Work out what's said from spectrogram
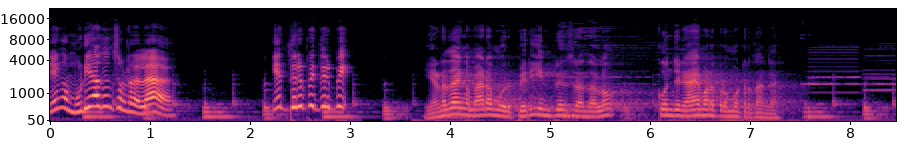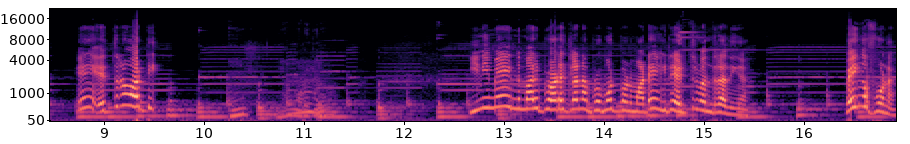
ஏங்க முடியாதுன்னு சொல்றல ஏன் திருப்பி திருப்பி? என்னதான் எங்கள் மேடம் ஒரு பெரிய இன்ஃப்ளூயன்ஸராக இருந்தாலும் கொஞ்சம் நியாயமான ப்ரொமோட்டர் தாங்க. ஏங்க எத்தனை வாட்டி? ஏன்? இனிமே இந்த மாதிரி ப்ராடக்ட்லாம் நான் ப்ரோமோட் பண்ண மாட்டேன். என்கிட்ட எடுத்துட்டு வந்துடாதீங்க. வைங்க போனை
